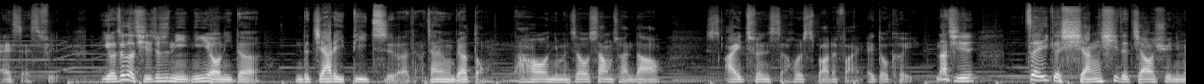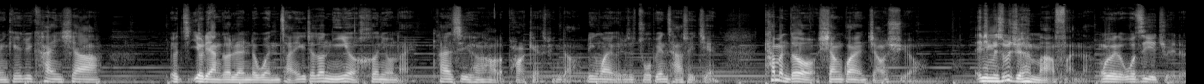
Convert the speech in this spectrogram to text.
，RSS feed 有这个其实就是你你有你的你的家里地址了，这样你们比较懂。然后你们之后上传到 iTunes 或者 Spotify，哎都可以。那其实这一个详细的教学，你们可以去看一下，有有两个人的文章，一个叫做尼尔喝牛奶，他也是一个很好的 Podcast 频道，另外一个就是左边茶水间，他们都有相关的教学哦。你们是不是觉得很麻烦呢？我我自己也觉得，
